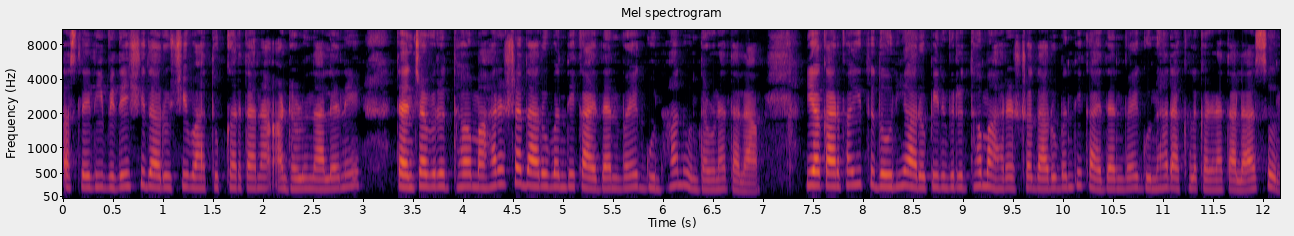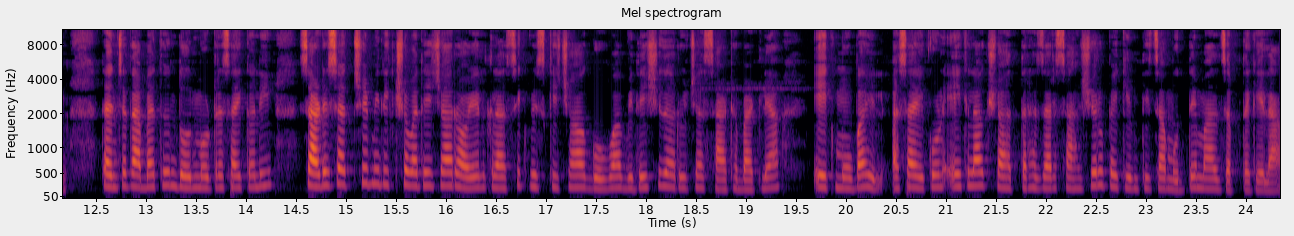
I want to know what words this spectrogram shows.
असलेली विदेशी दारूची वाहतूक करताना आढळून आल्याने त्यांच्याविरुद्ध महाराष्ट्र दारूबंदी कायद्यान्वये गुन्हा नोंदवण्यात आला. या कारवाईत दोन्ही आरोपींविरुद्ध महाराष्ट्र दारूबंदी कायद्यान्वये गुन्हा दाखल करण्यात आला असून त्यांच्या ताब्यातून दोन मोटरसायकली साडेसातशे मिली क्षमतेच्या रॉयल क्लासिक विस्कीच्या गोवा विदेशी दारूच्या साठ बाटल्या एक मोबाईल असा एकूण एक लाख शहात्तर हजार सहाशे रुपये किमतीचा मुद्देमाल जप्त केला.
